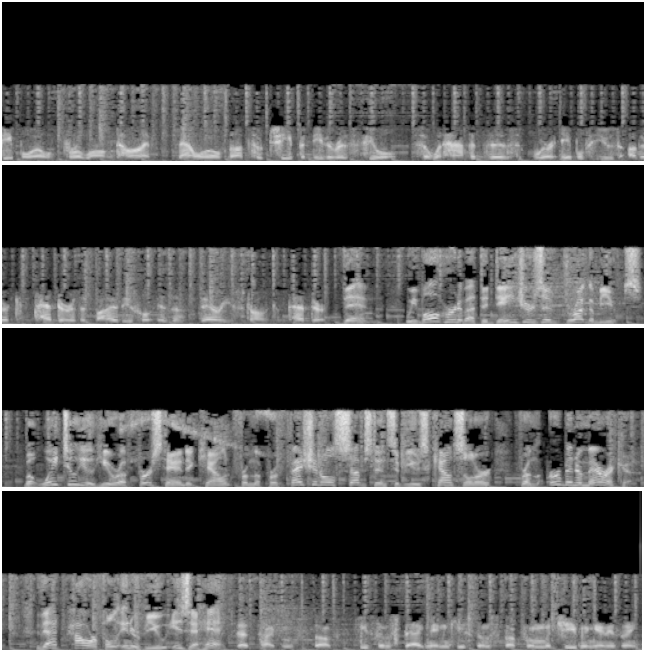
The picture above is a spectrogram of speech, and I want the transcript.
cheap oil for a long time. Now oil's not so cheap and neither is fuel. So what happens is we're able to use other contenders and biodiesel is a very strong contender. Then, we've all heard about the dangers of drug abuse. But wait till you hear a first-hand account from a professional substance abuse counselor from Urban America. That powerful interview is ahead. That type of stuff keeps them stagnant and keeps them stuck from achieving anything.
